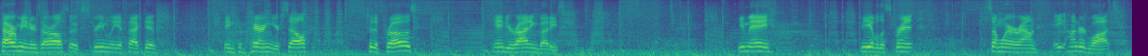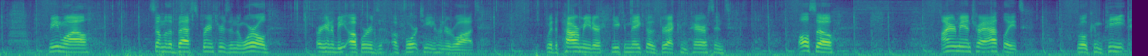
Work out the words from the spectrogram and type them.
Power meters are also extremely effective in comparing yourself to the pros and your riding buddies. You may be able to sprint somewhere around 800 watts. Meanwhile, some of the best sprinters in the world are gonna be upwards of 1400 watts. With a power meter, you can make those direct comparisons also, Ironman triathletes will compete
